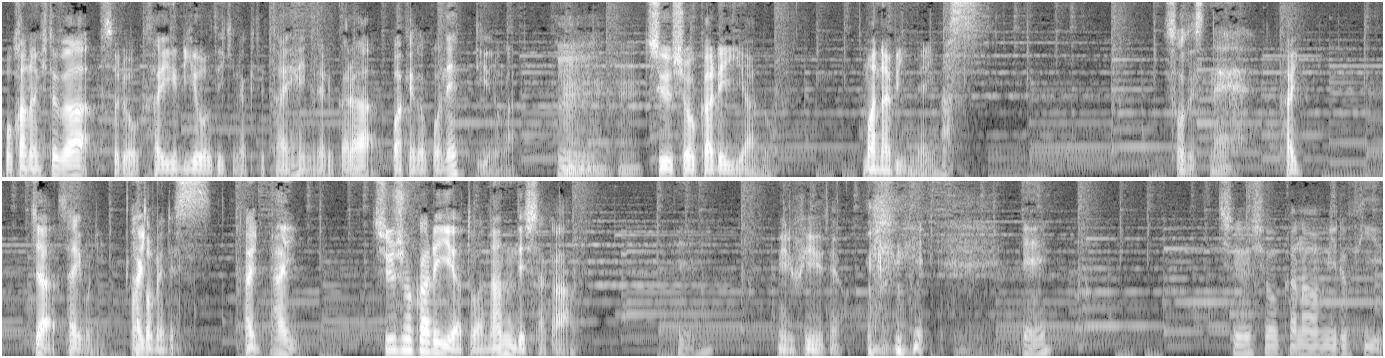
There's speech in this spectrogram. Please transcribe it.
他の人がそれを再利用できなくて大変になるから分けどこねっていうのがううん。んうん抽象化レイヤーの学びになります。そうですね。はい。じゃあ最後にまとめです、はい。抽象化レイヤーとは何でしたか？ミルフィーユだよ。え？え抽象化のミルフィーユ？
